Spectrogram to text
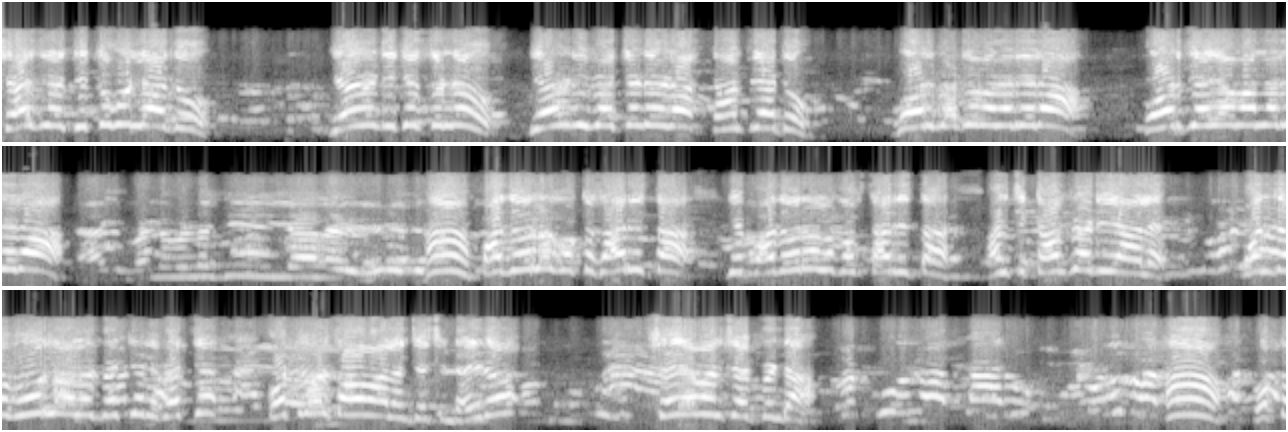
చేతిలో దిక్కులేదు ఏమిటికి ఇస్తుండు ఏమిటి పెట్టాడు కాంప్లెట్ ఓడి పెట్టమన్నాడు ఓడి చేయమన్నాడు పది రోజులకు ఒకసారి ఇస్తా. ఈ పది రోజులకు ఒకసారి ఇస్తా. అని కంప్లైంట్ ఇవ్వాలి వంద ఊర్లలో పెట్టి పెట్టి కొట్టుకొని కావాలని చేసిండు ఐదు చేయమని చెప్పిండ? ఒక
